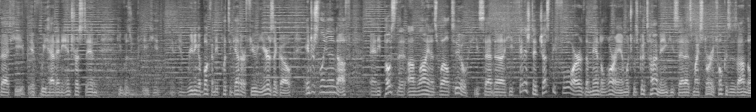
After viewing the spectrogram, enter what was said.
that he if we had any interest in he was he, he, in reading a book that he put together a few years ago. Interestingly enough, and he posted it online as well too. He said uh, he finished it just before the Mandalorian, which was good timing. He said as my story focuses on the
